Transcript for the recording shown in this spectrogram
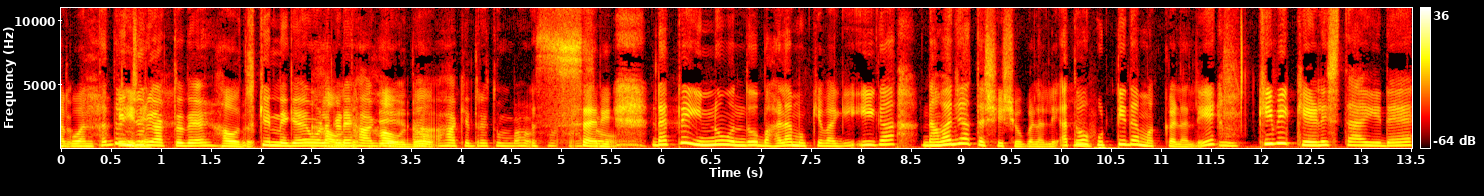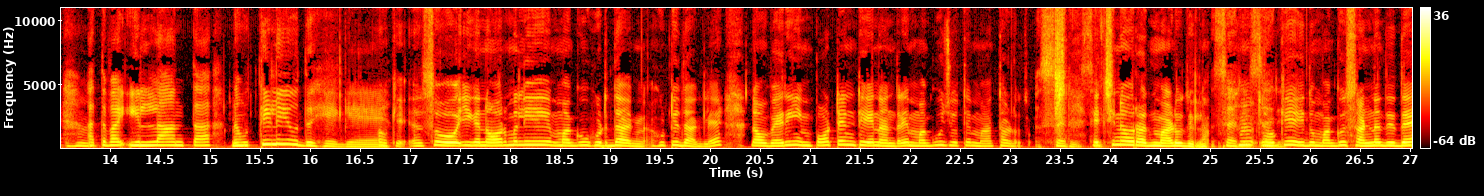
ಆಗುವಂತದ್ದು. ಇಂಜುರಿ ಆಗ್ತದೆ ಹೌದು. ಸ್ಕಿನ್ಗೆ ಒಳಗಡೆ ಹಾಗೆ. ಹಾಕಿದ್ರೆ ತುಂಬಾ ಸರಿ. ಡಾಕ್ಟ್ರೆ ಇನ್ನೂ ಒಂದು ಬಹಳ ಮುಖ್ಯವಾಗಿ ಈಗ ನವಜಾತ ಶಿಶುಗಳಲ್ಲಿ ಅಥವಾ ಹುಟ್ಟಿದ ಮಕ್ಕಳಲ್ಲಿ ಕಿವಿ ಕೇಳಿಸ್ತಾ ಇದೆ ಅಥವಾ ಇಲ್ಲ ಅಂತ ನಾವು ತಿಳಿಯೋದು ಹೇಗೆ? ಓಕೆ ಸೊ ಈಗ ನಾರ್ಮಲಿ ಮಗು ಹುಟ್ಟಿದಾಗ ಹುಟ್ಟಿದಾಗ್ಲೇ ನಾವು ವೆರಿ ಇಂಪಾರ್ಟೆಂಟ್ ಏನಂದ್ರೆ ಮಗು ಜೊತೆ ಮಾತಾಡೋದು. ಸರಿ ಹೆಚ್ಚಿನವ್ರು ಅದ್ ಮಾಡೋದಿಲ್ಲ. ಓಕೆ ಇದು ಮಗು ಸಣ್ಣದಿದೆ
